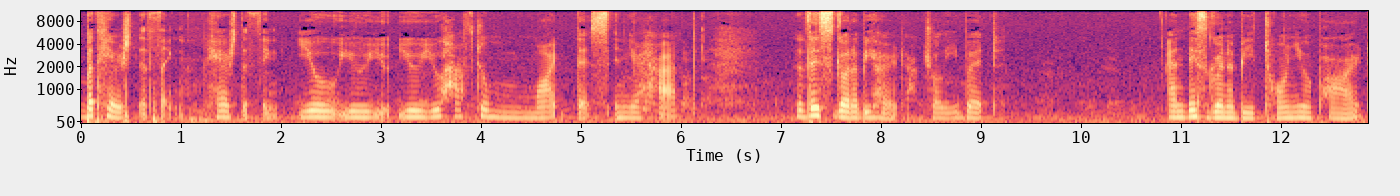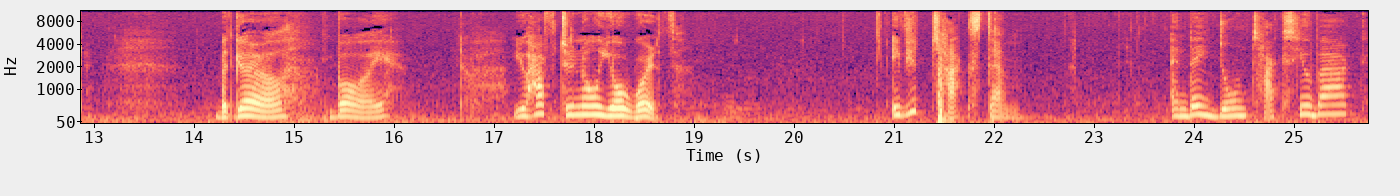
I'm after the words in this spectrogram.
But here's the thing. Here's the thing. You you you you, you have to mark this in your head. This gonna be hurt actually, but and this gonna be torn you apart. But girl, boy, you have to know your worth. If you tax them and they don't tax you back,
